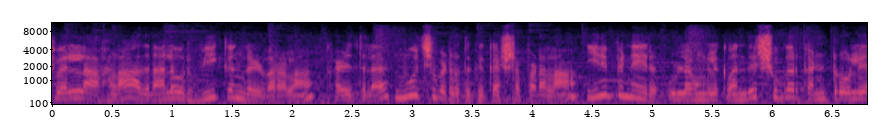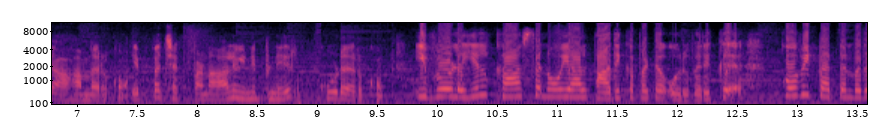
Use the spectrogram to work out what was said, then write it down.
ஸ்வெல் ஆகலாம். அதனால ஒரு வீக்கங்கள் வரலாம் கழுத்துல. மூச்சு விடுறதுக்கு கஷ்டப்படலாம். இனிப்பு நீர் உள்ளவங்களுக்கு வந்து சுகர் கண்ட்ரோலே ஆகாம இருக்கும். எப்ப செக் பண்ணாலும் இனிப்பு நீர் கூட இருக்கும். இவ்வேளையில் காச நோயால் பாதிக்கப்பட்ட ஒருவருக்கு கோவிட் 19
